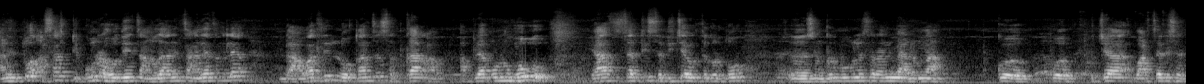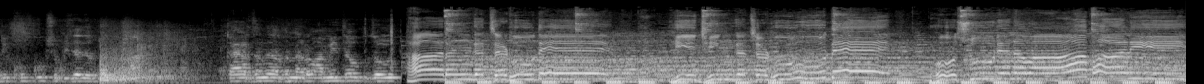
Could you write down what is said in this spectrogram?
आणि तो असाच टिकून राहू दे चांगला आणि चांगल्या चांगल्या गावातील लोकांचा सत्कार आपल्याकडून होवो यासाठी सदिच्छा व्यक्त करतो. शंकर बुगले सर आणि मॅडमना पुढच्या वाटचालीसाठी खूप खूप शुभेच्छा देतो. काय अडचण नाही आता मॅडम आम्ही तर जवळ हा रंग चढू दे ही झिंग चढू दे. हो सूर्य नवा भाळी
